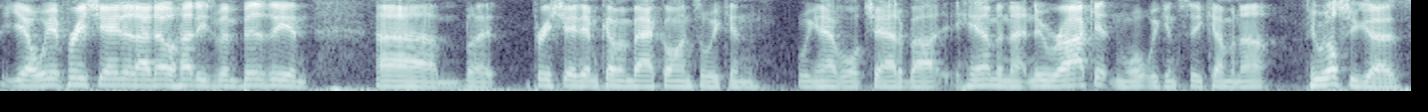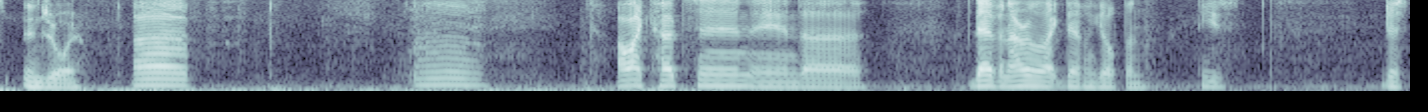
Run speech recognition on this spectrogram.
yeah, we appreciate it. I know Huddy's been busy, and um, but appreciate him coming back on so we can we can have a little chat about him and that new rocket and what we can see coming up. Who else you guys enjoy? Uh, uh, I like Hudson and uh, Devin. I really like Devin Gilpin. He's just.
